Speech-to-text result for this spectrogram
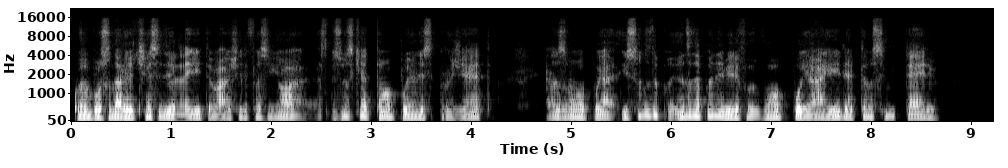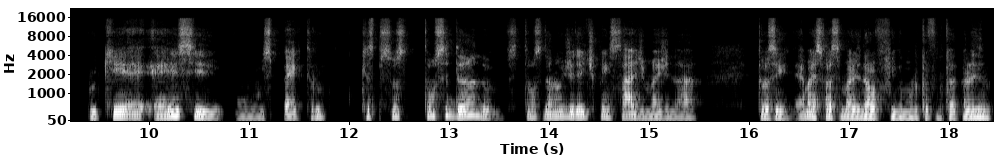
quando o Bolsonaro já tinha sido eleito, eu acho, ele falou assim: ó, as pessoas que estão apoiando esse projeto, elas vão apoiar. Isso antes da, antes da pandemia, ele falou: vão apoiar ele até o cemitério. Porque é, é esse o espectro que as pessoas estão se dando, estão se dando o direito de pensar, de imaginar. Então, assim, é mais fácil imaginar o fim do mundo que o fim do capitalismo?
